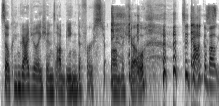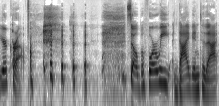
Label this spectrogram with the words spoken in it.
So congratulations on being the first on the show to talk about your crop. so before we dive into that,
